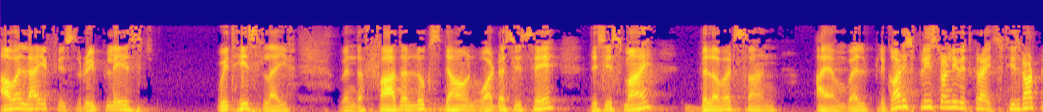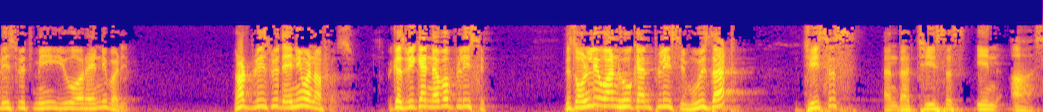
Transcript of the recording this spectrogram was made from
our life is replaced with His life, when the Father looks down, what does He say? This is my beloved Son. I am well pleased. God is pleased only with Christ. He's not pleased with me, you or anybody. Not pleased with any one of us. Because we can never please Him. There's only one who can please Him. Who is that? Jesus and that Jesus in us.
